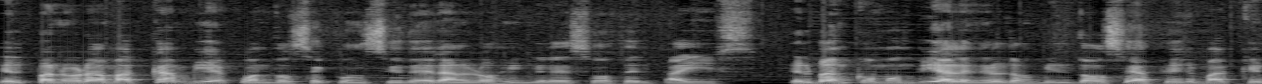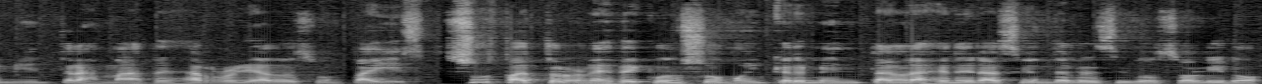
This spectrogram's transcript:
El panorama cambia cuando se consideran los ingresos del país. El Banco Mundial en el 2012 afirma que mientras más desarrollado es un país, sus patrones de consumo incrementan la generación de residuos sólidos.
